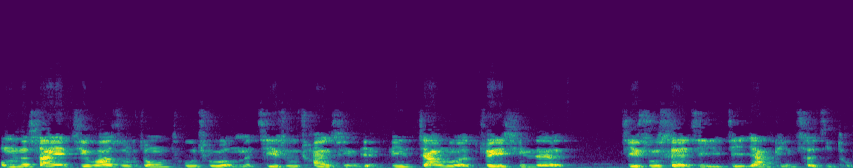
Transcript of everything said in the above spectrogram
我们的商业计划书中突出了我们技术创新点，并加入了最新的技术设计以及样品设计图。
